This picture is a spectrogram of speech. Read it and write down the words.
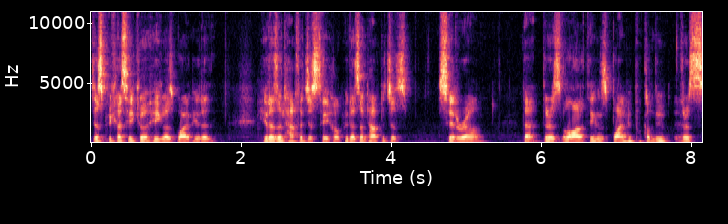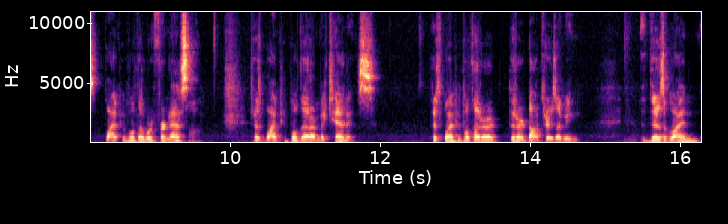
Just because he go, he goes blind, he does he doesn't have to just stay home. He doesn't have to just sit around. That there's a lot of things blind people can do. There's blind people that work for NASA. There's blind people that are mechanics. There's blind people that are that are doctors. I mean, there's a blind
